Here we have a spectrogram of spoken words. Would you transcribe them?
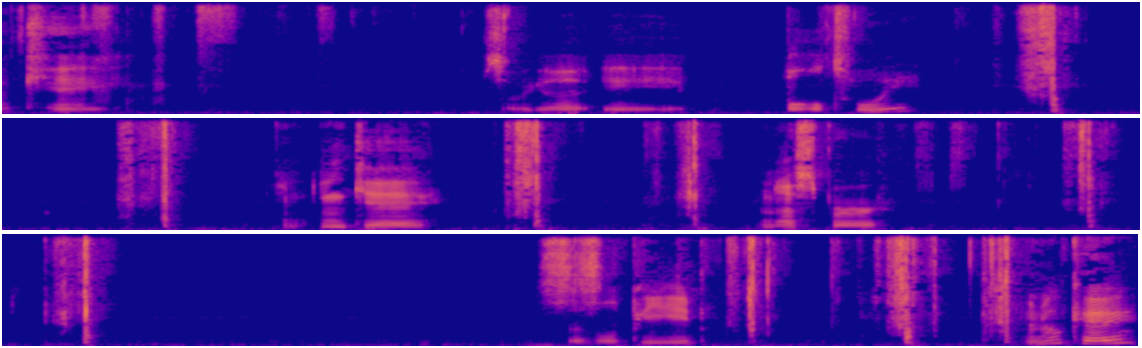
Okay. So we got a Boltund, an Inkay, an Espurr, Sizzlipede. And okay.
